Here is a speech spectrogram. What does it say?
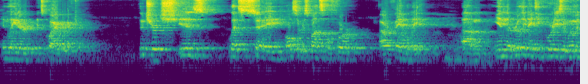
and later its choir director. The church is, let's say, also responsible for our family. Um, in the early 1940s, a woman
